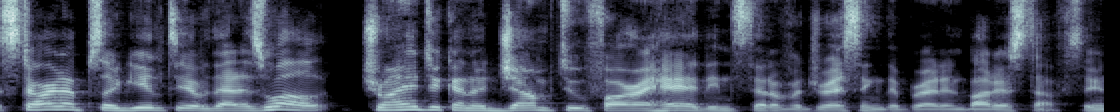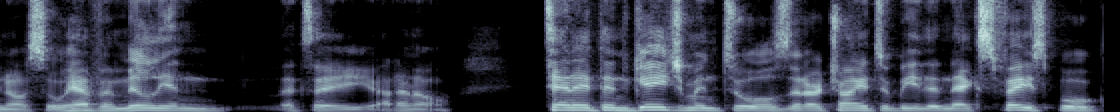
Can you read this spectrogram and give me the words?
startups are guilty of that as well, trying to kind of jump too far ahead instead of addressing the bread and butter stuff. So, you know, so we have a million, let's say, I don't know, tenant engagement tools that are trying to be the next Facebook.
